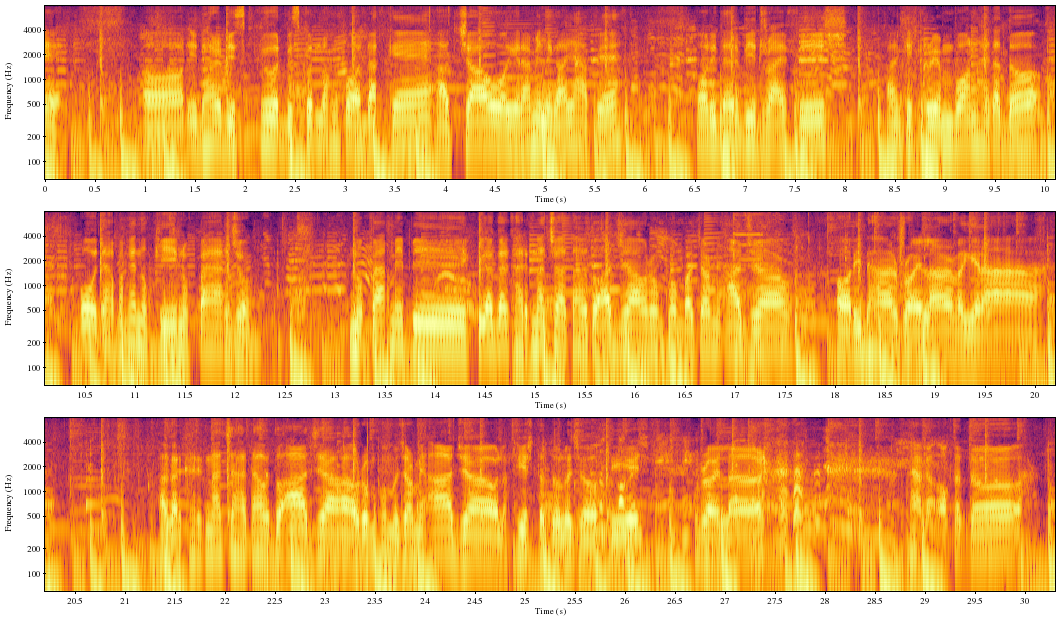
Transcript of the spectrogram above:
और इधर बिस्कुट बिस्कुट लॉन्ग प्रोडक्ट के। अचाव वगैरह मिलेगा यहाँ पे। और इधर भी ड्राई फ़िश। उनके क्रीम बॉन है तो दो। ओ जहाँ पंखे नुकी नुपैर जो। नुपैर में पिक पिक अगर खरीदना चाहता हो तो आ जाओ, रोमपोम बाज़ार में आ जाओ। और इधर ब्रॉयलर वगैरह। अगर खरीदना चाहता हो तो आ जाओ रोमफो बाज़ार में आ जाओ। फ़िश हाँ, तो दो जो फ़िश ब्रॉयर दो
